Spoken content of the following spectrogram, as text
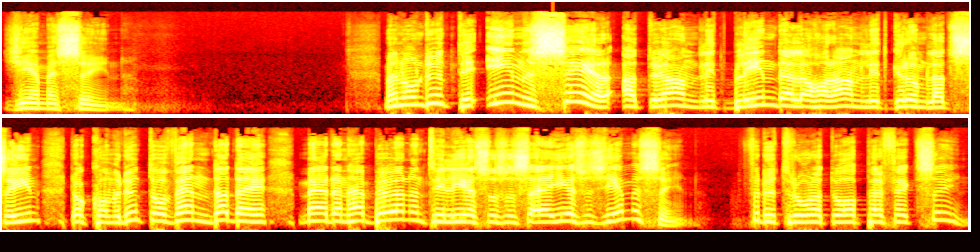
ge mig syn. Men om du inte inser att du är andligt blind eller har andligt grumlad syn, då kommer du inte att vända dig med den här bönen till Jesus och säga Jesus ge mig syn. För du tror att du har perfekt syn.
